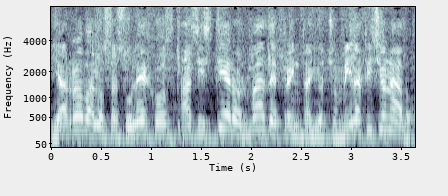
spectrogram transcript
y arroba los azulejos asistieron más de 38 mil aficionados.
